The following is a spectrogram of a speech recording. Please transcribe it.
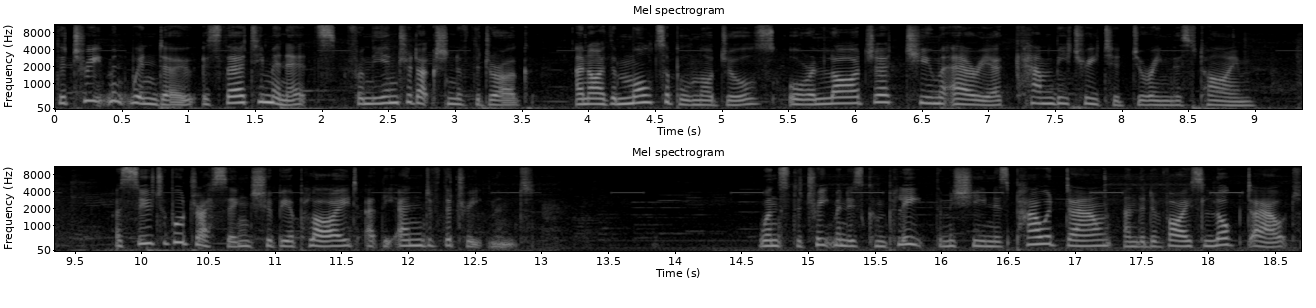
The treatment window is 30 minutes from the introduction of the drug and either multiple nodules or a larger tumour area can be treated during this time. A suitable dressing should be applied at the end of the treatment. Once the treatment is complete, the machine is powered down and the device logged out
